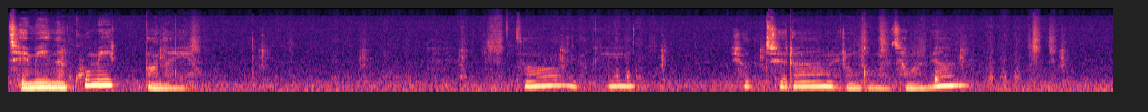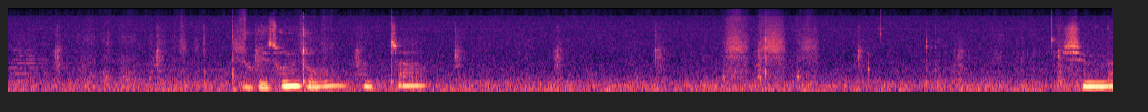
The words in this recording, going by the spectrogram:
재미있는 코믹 만화예요. 그래서 여기 셔츠랑 이런 거 완성하면 여기 손도 살짝 신발.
